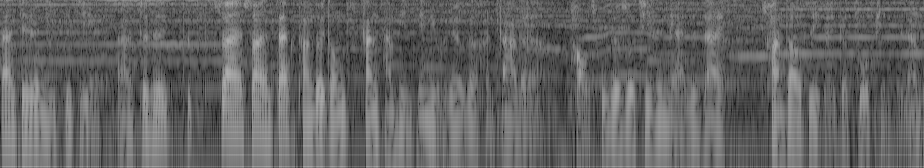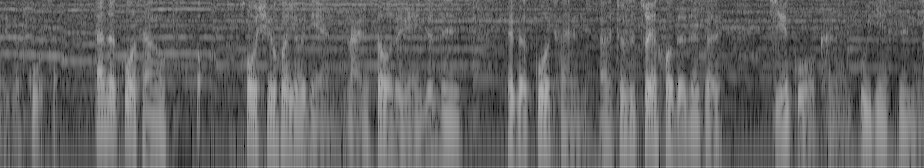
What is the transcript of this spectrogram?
但其实你自己，呃，就是虽然虽然在团队中当产品经理，我觉得有个很大的好处，就是说，其实你还是在创造自己的一个作品的这样的一个过程。但这过程后后续会有一点难受的原因，就是这个过程，呃，就是最后的这个结果，可能不一定是你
